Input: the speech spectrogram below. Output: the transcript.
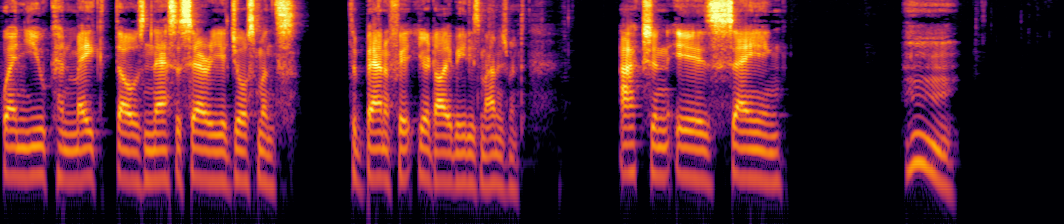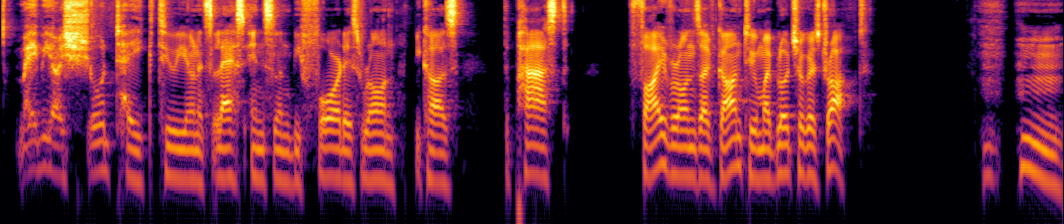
when you can make those necessary adjustments to benefit your diabetes management. Action is saying, hmm, maybe I should take two units less insulin before this run because the past five runs I've gone to, my blood sugar's dropped. Hmm,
